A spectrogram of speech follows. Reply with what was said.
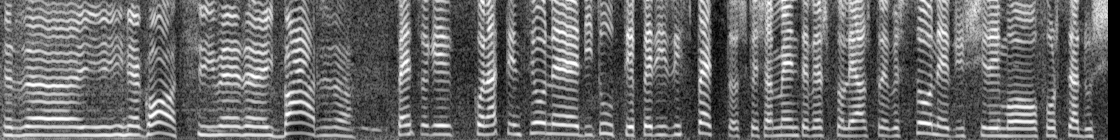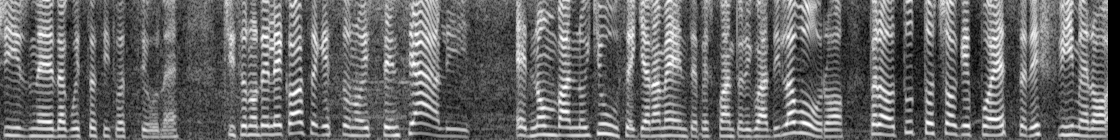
per eh, i negozi, per i bar. Penso che con attenzione di tutti e per il rispetto specialmente verso le altre persone riusciremo forse ad uscirne da questa situazione. Ci sono delle cose che sono essenziali e non vanno chiuse chiaramente per quanto riguarda il lavoro, però tutto ciò che può essere effimero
